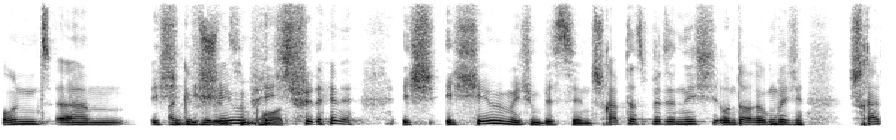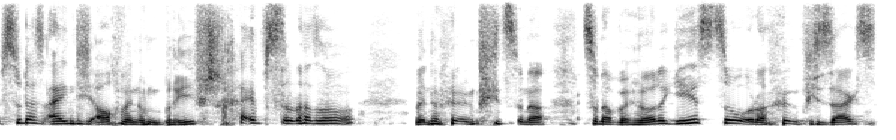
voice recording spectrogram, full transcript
Und ähm, ich, ich schäme mich für deine, ich, ich schäme mich ein bisschen. Schreib das bitte nicht unter irgendwelche. Schreibst du das eigentlich auch, wenn du einen Brief schreibst oder so? Wenn du irgendwie zu einer zu einer Behörde gehst so oder irgendwie sagst,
